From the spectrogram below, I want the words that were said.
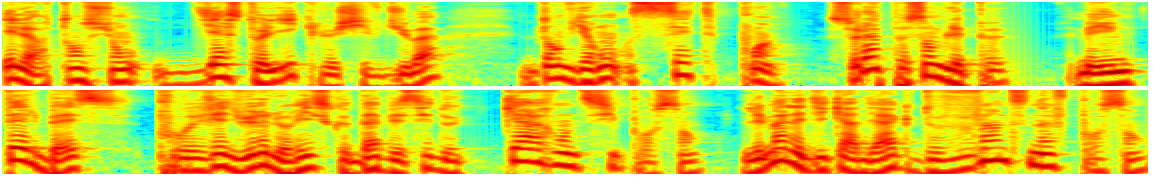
et leur tension diastolique, le chiffre du bas, d'environ 7 points. Cela peut sembler peu, mais une telle baisse pourrait réduire le risque d'AVC de 46%, les maladies cardiaques de 29%,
